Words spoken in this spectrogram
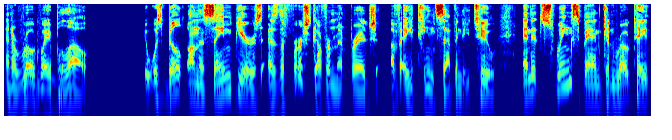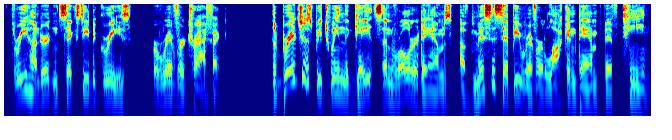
and a roadway below. It was built on the same piers as the first government bridge of 1872, and its swing span can rotate 360 degrees for river traffic. The bridge is between the gates and roller dams of Mississippi River Lock and Dam 15.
